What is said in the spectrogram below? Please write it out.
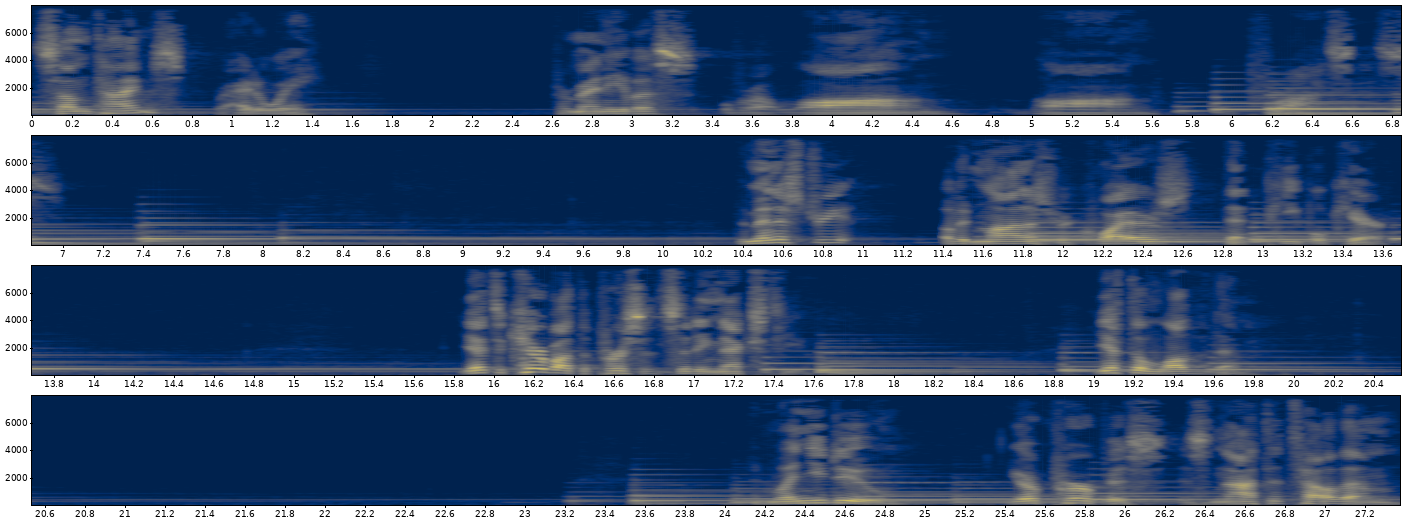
Sometimes right away. For many of us, over a long, long process. The ministry of admonish requires that people care. You have to care about the person sitting next to you. You have to love them. And when you do, your purpose is not to tell them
